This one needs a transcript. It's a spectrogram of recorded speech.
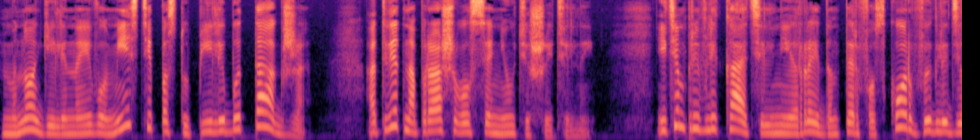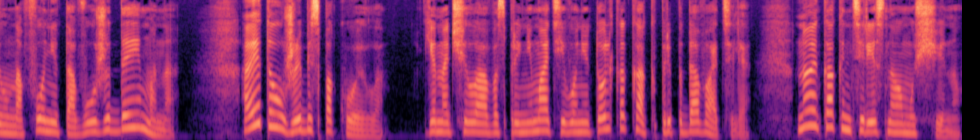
многие ли на его месте поступили бы так же. Ответ напрашивался неутешительный. И тем привлекательнее Рейден Терфоскор выглядел на фоне того же Деймона. А это уже беспокоило. Я начала воспринимать его не только как преподавателя, но и как интересного мужчину.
